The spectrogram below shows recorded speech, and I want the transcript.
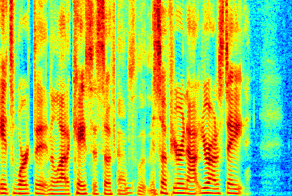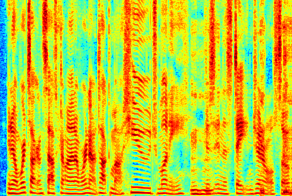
It's worth it in a lot of cases. So if Absolutely. so if you're in out you're out of state, you know, we're talking South Carolina, we're not talking about huge money just in the state in general. So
